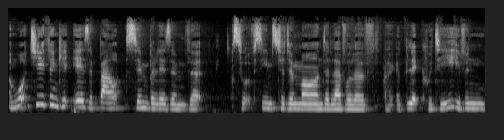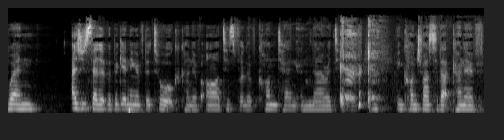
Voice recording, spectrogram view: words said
And what do you think it is about symbolism that sort of seems to demand a level of like, obliquity, even when, as you said at the beginning of the talk, kind of art is full of content and narrative, in contrast to that kind of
